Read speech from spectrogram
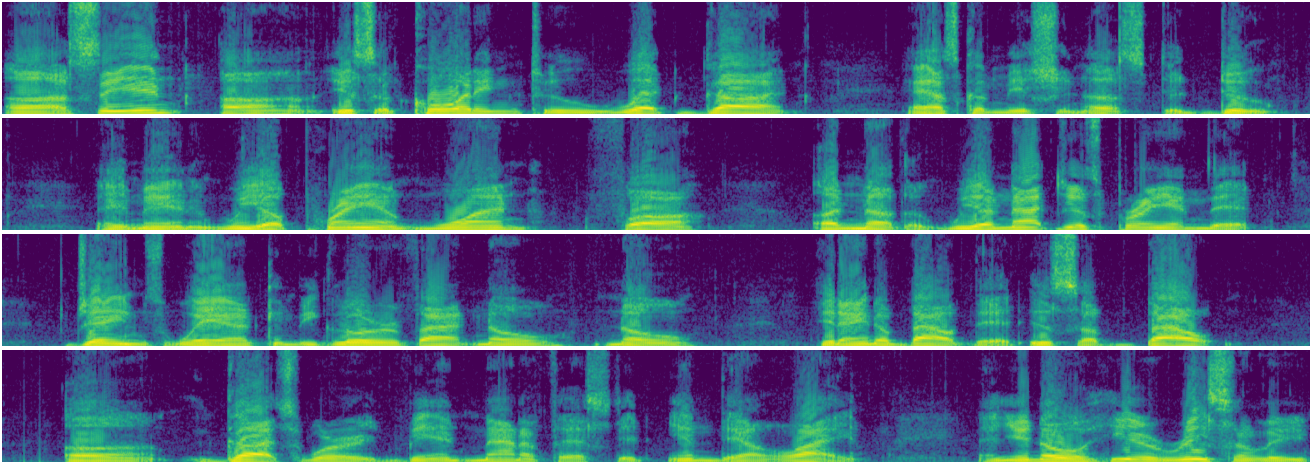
uh, saying, uh, it's according to what God has commissioned us to do. Amen. And we are praying one for another. We are not just praying that James Ware can be glorified. No, no. It ain't about that. It's about uh, God's word being manifested in their life. And you know, here recently,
